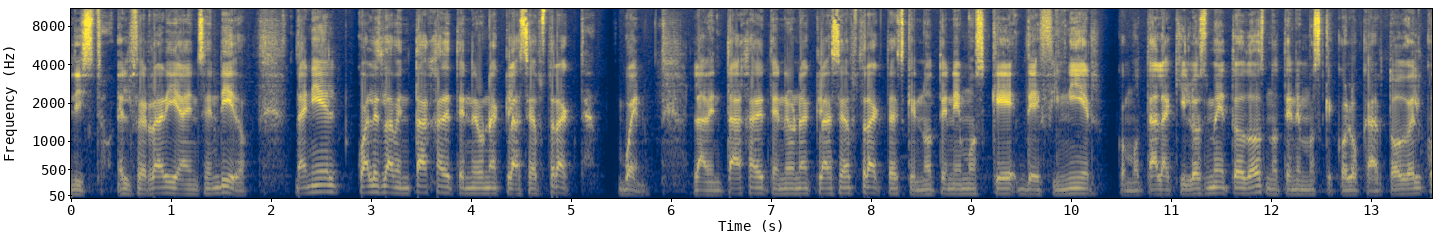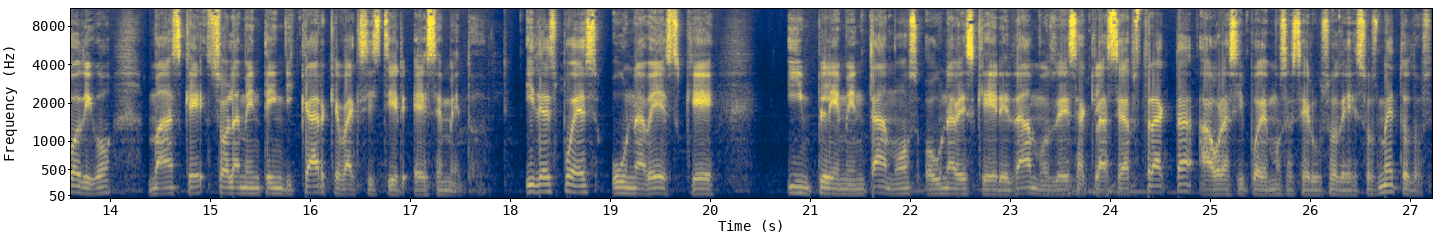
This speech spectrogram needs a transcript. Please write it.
Listo, el Ferrari ha encendido. Daniel, ¿cuál es la ventaja de tener una clase abstracta? Bueno, la ventaja de tener una clase abstracta es que no tenemos que definir como tal aquí los métodos, no tenemos que colocar todo el código, más que solamente indicar que va a existir ese método. Y después, una vez que implementamos o una vez que heredamos de esa clase abstracta, ahora sí podemos hacer uso de esos métodos.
